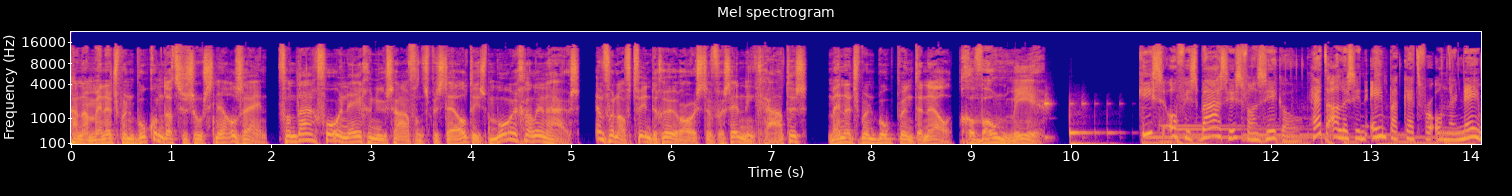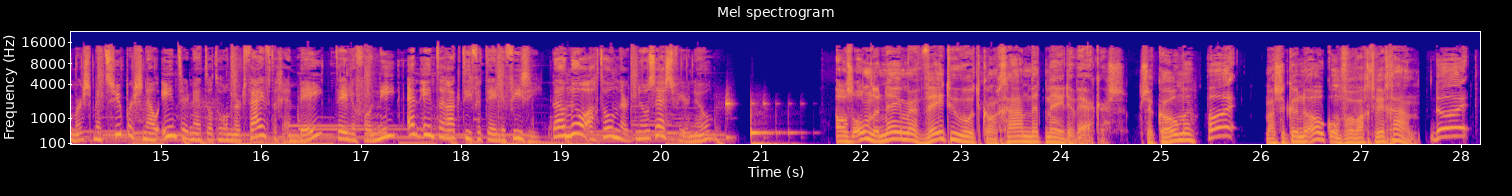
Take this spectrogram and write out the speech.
Ga naar Managementboek omdat ze zo snel zijn. Vandaag voor 9 uur s avonds besteld is morgen al in huis. En vanaf 20 euro is de verzending gratis. Managementboek.nl. Gewoon meer. Kies Office Basis van Ziggo. Het alles in één pakket voor ondernemers met supersnel internet tot 150 MB, telefonie en interactieve televisie. Bel 0800 0640. Als ondernemer weet u hoe het kan gaan met medewerkers. Ze komen, hoi, maar ze kunnen ook onverwacht weer gaan. Doei!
